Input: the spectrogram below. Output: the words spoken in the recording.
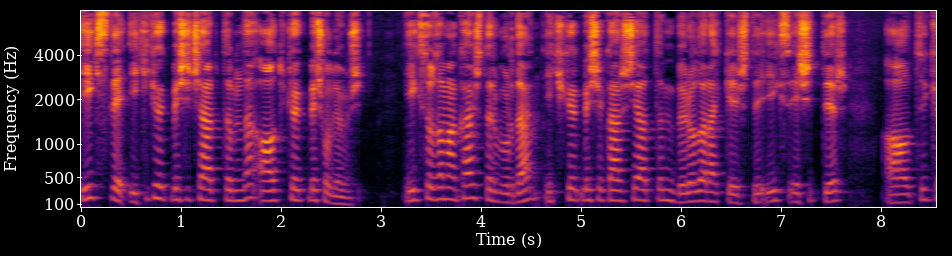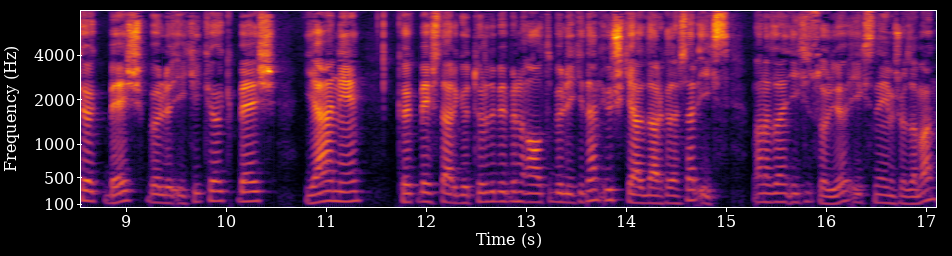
x ile 2 kök 5'i çarptığımda 6 kök 5 oluyormuş. x o zaman kaçtır buradan? 2 kök 5'i karşıya attım. Bölü olarak geçti. x eşittir. 6 kök 5 bölü 2 kök 5. Yani kök 5'ler götürdü birbirini 6 bölü 2'den 3 geldi arkadaşlar x. Bana zaten x'i soruyor. x neymiş o zaman?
